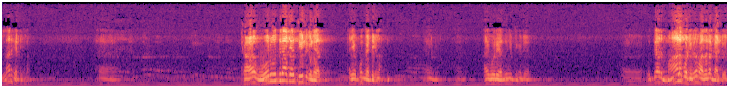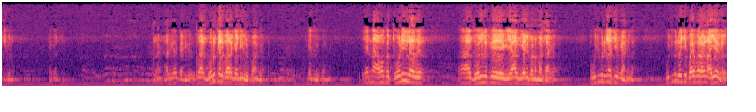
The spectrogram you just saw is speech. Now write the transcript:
எல்லாரும் கட்டிக்கலாம். ஒரு உத்திராட்சம் தீட்டு கிடையாது. அது எப்பவும் கட்டிக்கலாம். அதுக்கு ஒரு எந்த தீட்டும் கிடையாது. உத்திராட்சம் மாலை போட்டுக்கிறோம் அதெல்லாம் கட்டி வச்சுக்கணும். அதுக்காக கட்டிக்கிறது. பாரு குருக்கள் பாரு கட்டிக்கிட்டு இருப்பாங்க. கட்டிருப்பாங்க ஏன்னா அவங்க தொழில் அது. தொழிலுக்கு யாரும் கேள்வி பண்ண மாட்டாங்க. உச்சிக்குடிலாம் வச்சிருக்காங்களே உச்சிக்குடி வச்சு பயப்படுறாங்களா ஐயர்கள்?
